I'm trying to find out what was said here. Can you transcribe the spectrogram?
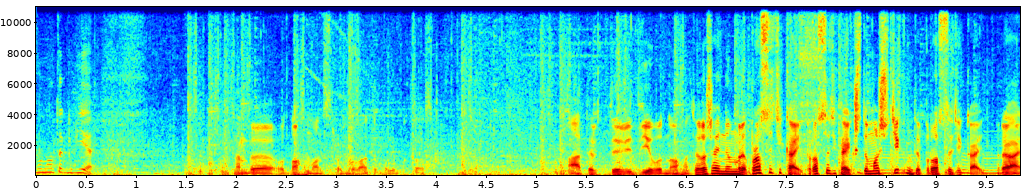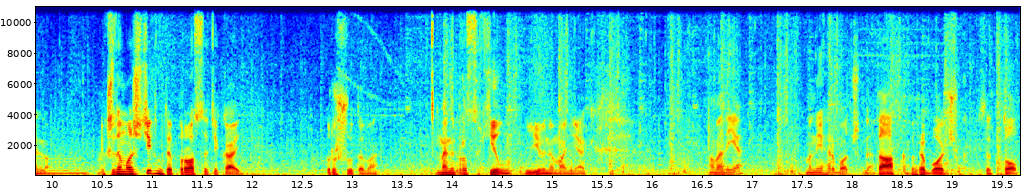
воно так б'є? Нам би одного монстра вбивати було б класно. А, ти, ти відвів одного. Ти вважай не вмре. Просто тікай, просто тікай. Якщо ти можеш тікнути, просто тікай. Реально. Якщо ти можеш тікнути, просто тікай. Прошу тебе. У мене просто хіл, лів нема ніяких. А в мене є? У мене є грибочок, да? Так, грибочок, це топ.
